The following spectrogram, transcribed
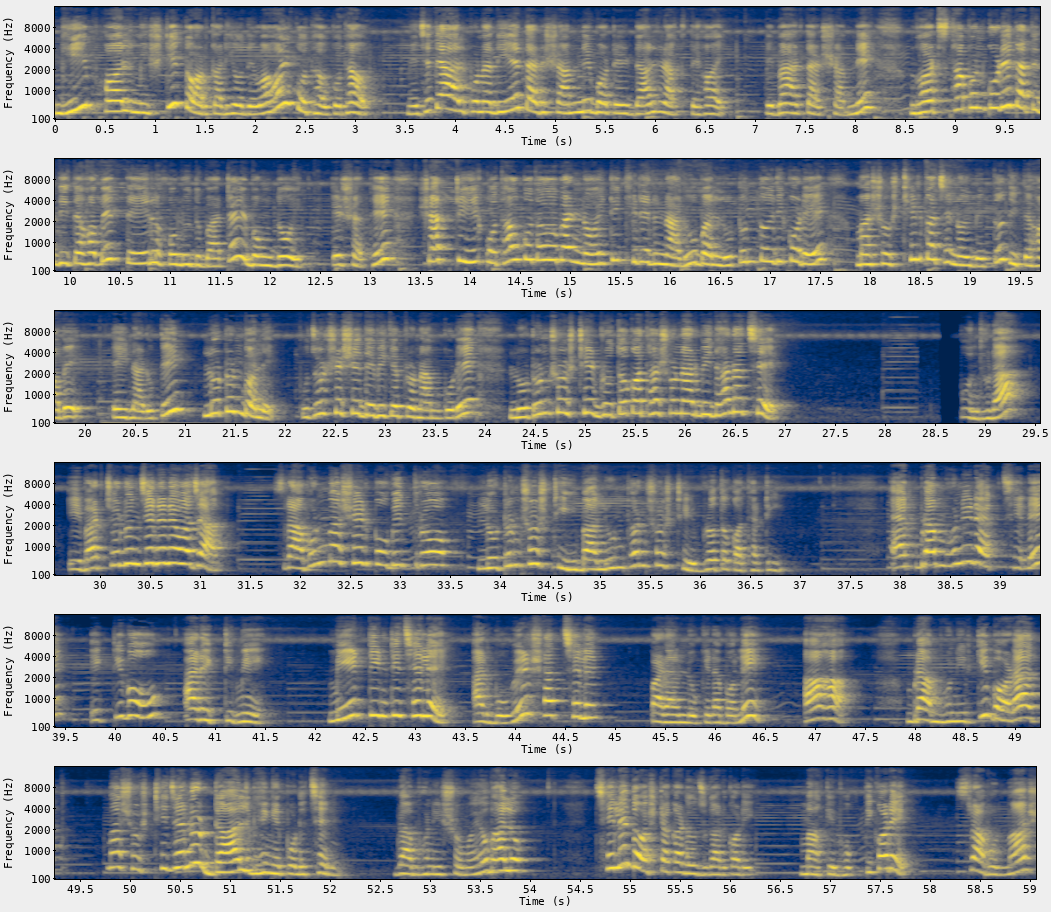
ঘি, ফল, মিষ্টি, তরকারিও দেওয়া হয় কোথাও কোথাও। মেঝেতে আলপনা দিয়ে তার সামনে বটের ডাল রাখতে হয়। এবার তার সামনে ঘট স্থাপন করে তাতে দিতে হবে তেল, হলুদ বাটা এবং দই। এর সাথে সাতটি কোথাও কোথাও আবার নয়টি ক্ষীরের নাড়ু বা লোটন তৈরি করে মা ষষ্ঠীর কাছে নৈবেদ্য দিতে হবে। এই নাড়ুকেই লোটন বলে। পুজোর শেষে দেবীকে প্রণাম করে লোটন ষষ্ঠীর ব্রত কথা শোনার বিধান আছে। বন্ধুরা, এবার চলুন জেনে নেওয়া যাক। শ্রাবণ মাসের পবিত্র লোটন ষষ্ঠী বা লুণ্ঠন ষষ্ঠীর ব্রত কথাটি। এক ব্রাহ্মণের এক ছেলে, একটি বউ আর একটি মেয়ে। মেয়ের তিনটি ছেলে আর বউয়ের সাত ছেলে। পাড়ার লোকেরা বলে, আহা, ব্রাহ্মণীর কি বরাত? মা ষষ্ঠী যেন ডাল ভেঙে পড়েছেন। ব্রাহ্মণীর সময়ও ভালো। ছেলে দশ টাকা রোজগার করে। মাকে ভক্তি করে। শ্রাবণ মাস,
